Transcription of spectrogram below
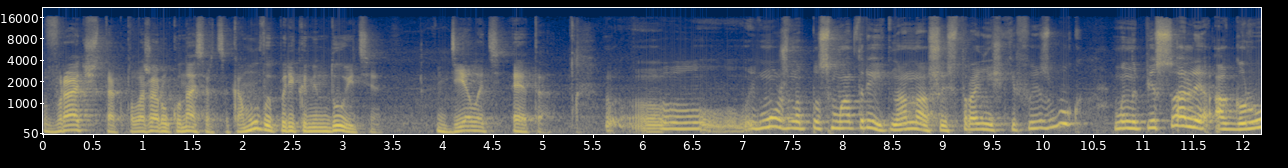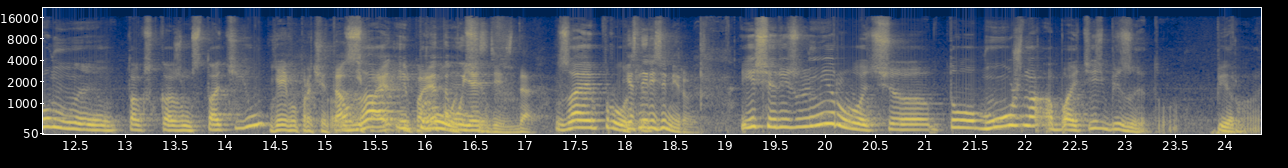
врач, так положа руку на сердце, кому вы порекомендуете делать это? Э, можно посмотреть на нашей страничке Facebook. Мы написали огромную, так скажем, статью. Я его прочитал, за и, по- и, и поэтому я здесь, да. За и против. Если резюмировать. Если резюмировать, э, то можно обойтись без этого. Первое.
